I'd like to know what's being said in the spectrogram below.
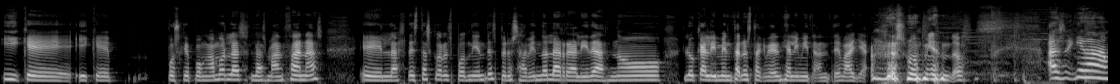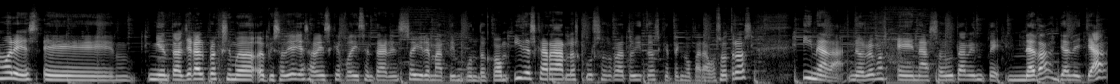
y que, y que pues que pongamos las, las manzanas en eh, las cestas correspondientes, pero sabiendo la realidad, no lo que alimenta nuestra creencia limitante, vaya, resumiendo. Así que nada, amores, eh, mientras llega el próximo episodio ya sabéis que podéis entrar en soyremartin.com y descargar los cursos gratuitos que tengo para vosotros. Y nada, nos vemos en absolutamente nada, ya de ya,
